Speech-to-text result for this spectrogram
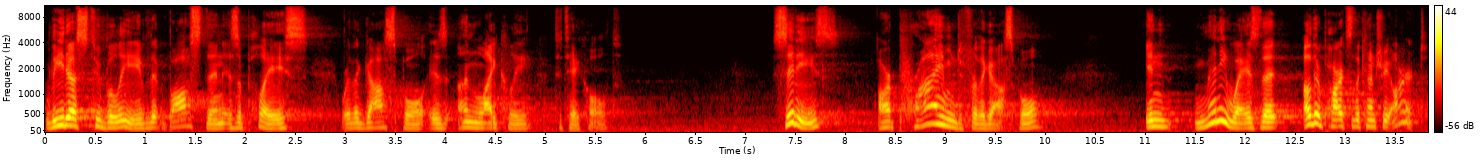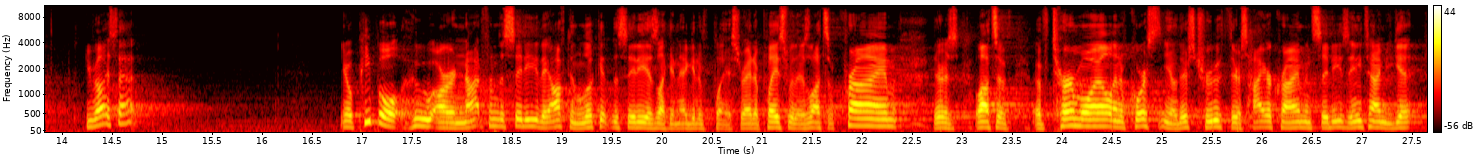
lead us to believe that Boston is a place where the gospel is unlikely to take hold. Cities are primed for the gospel in many ways that other parts of the country aren't. You realize that? You know, people who are not from the city, they often look at the city as like a negative place, right? A place where there's lots of crime, there's lots of, of turmoil, and of course, you know, there's truth, there's higher crime in cities. Anytime you get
